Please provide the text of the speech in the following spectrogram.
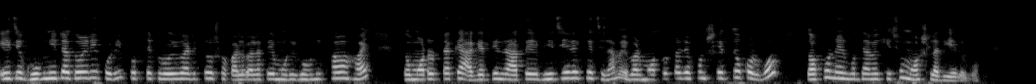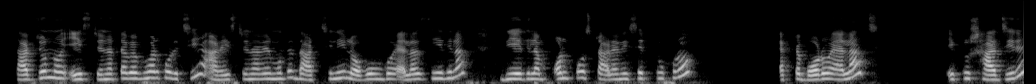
এই যে ঘুগনিটা তৈরি করি, প্রত্যেক রবিবারেতেও সকালবেলাতে মুড়ি ঘুগনি খাওয়া হয়। তো মটরটাকে আগের দিন রাতে ভিজিয়ে রেখেছিলাম। এবার মটরটা যখন সেদ্ধ করব, তখন এর মধ্যে আমি কিছু মশলা দিয়ে দেবো। তার জন্য এই স্ট্রেনারটা ব্যবহার করেছি। আর এই স্ট্রেনারের মধ্যে দারচিনি, লবঙ্গ, এলাচ দিয়ে দিলাম। দিয়ে দিলাম অল্প স্টার অ্যানিসের টুকরো। একটা বড় এলাচ, একটু সাজিরে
